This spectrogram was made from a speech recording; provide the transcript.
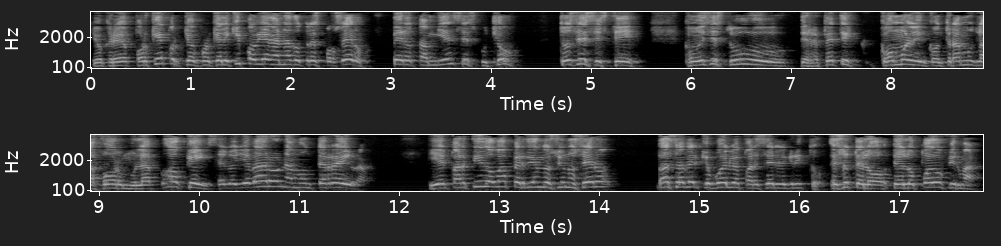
yo creo. ¿Por qué? Porque, porque el equipo había ganado 3 por 0, pero también se escuchó. Entonces, este, como dices tú, de repente, ¿cómo le encontramos la fórmula? Ok, se lo llevaron a Monterrey, y el partido va perdiéndose 1-0, vas a ver que vuelve a aparecer el grito. Eso te lo, te lo puedo firmar.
